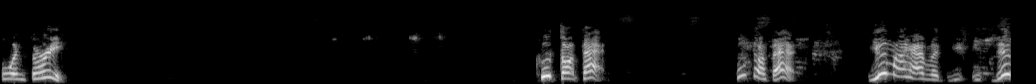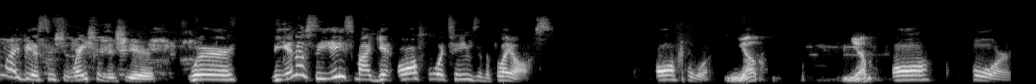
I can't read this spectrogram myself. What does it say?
four and three. Who thought that? Who thought that? you might have a there might be a situation this year where the NFC East might get all four teams in the playoffs. All four. Yep. Yep. All four.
